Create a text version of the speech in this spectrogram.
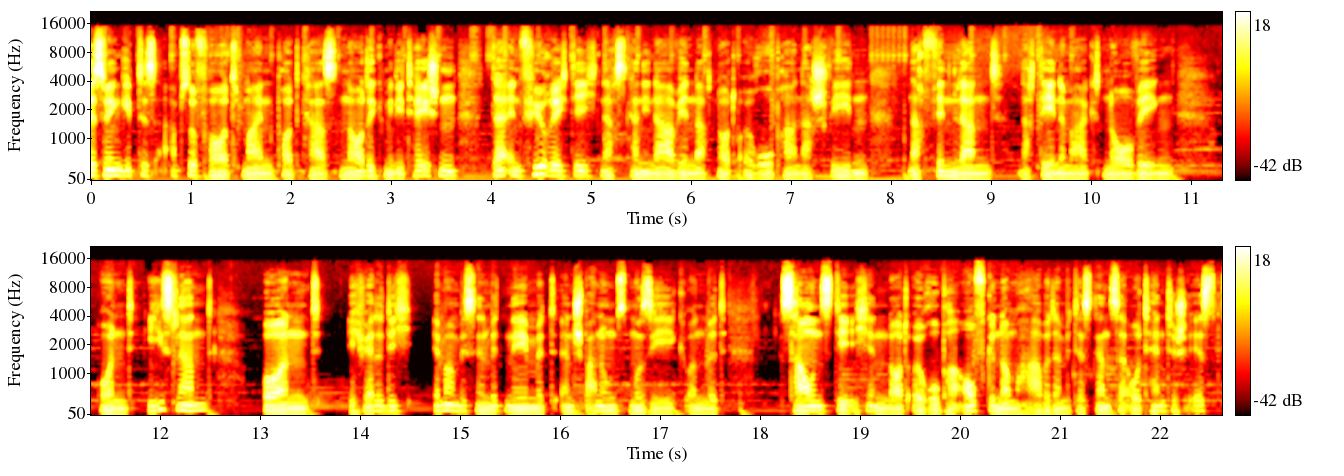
Deswegen gibt es ab sofort meinen Podcast Nordic Meditation. Da entführe ich dich nach Skandinavien, nach Nordeuropa, nach Schweden, nach Finnland, nach Dänemark, Norwegen und Island. Und ich werde dich immer ein bisschen mitnehmen mit Entspannungsmusik und mit Sounds, die ich in Nordeuropa aufgenommen habe, damit das Ganze authentisch ist.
